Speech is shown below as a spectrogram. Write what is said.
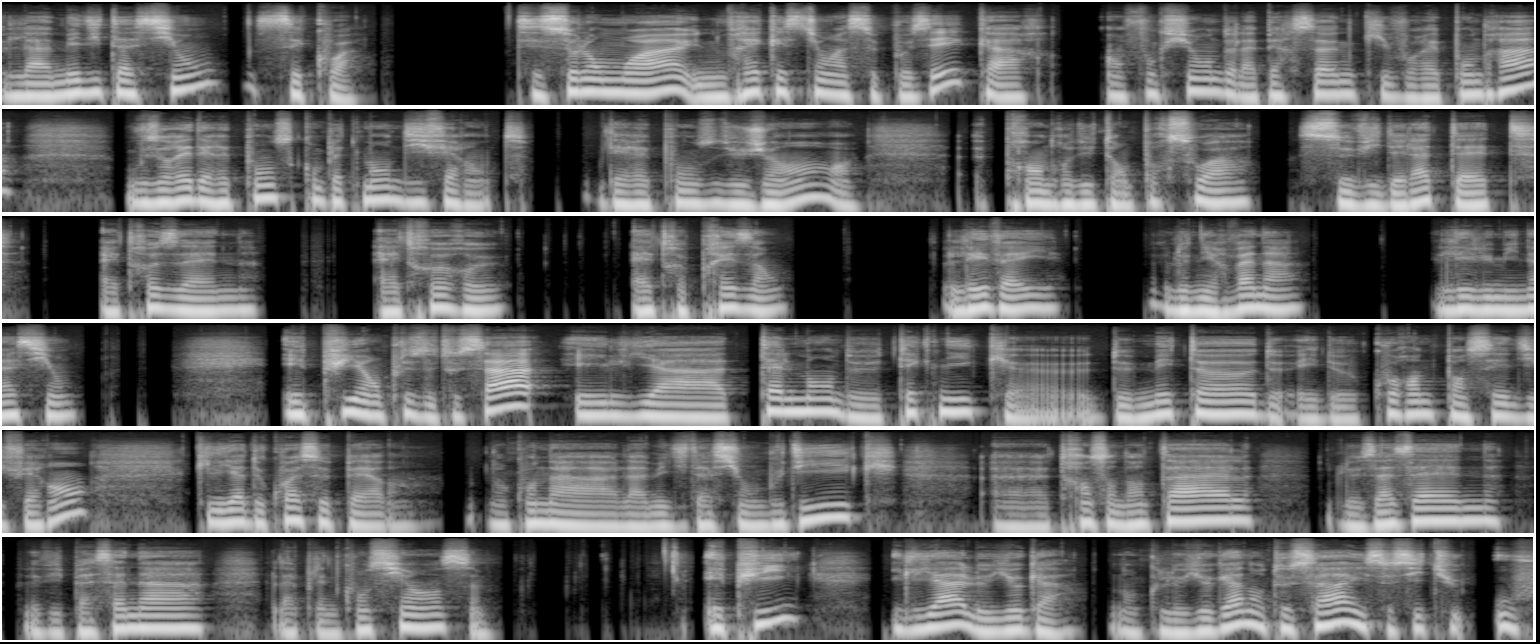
La méditation, c'est quoi? C'est selon moi une vraie question à se poser car en fonction de la personne qui vous répondra, vous aurez des réponses complètement différentes. Des réponses du genre prendre du temps pour soi, se vider la tête, être zen, être heureux, être présent, l'éveil, le nirvana, l'illumination, et puis en plus de tout ça, il y a tellement de techniques, euh, de méthodes et de courants de pensée différents qu'il y a de quoi se perdre. Donc on a la méditation bouddhique, euh, transcendantale, le zazen, le vipassana, la pleine conscience. Et puis, il y a le yoga. Donc le yoga dans tout ça, il se situe où?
